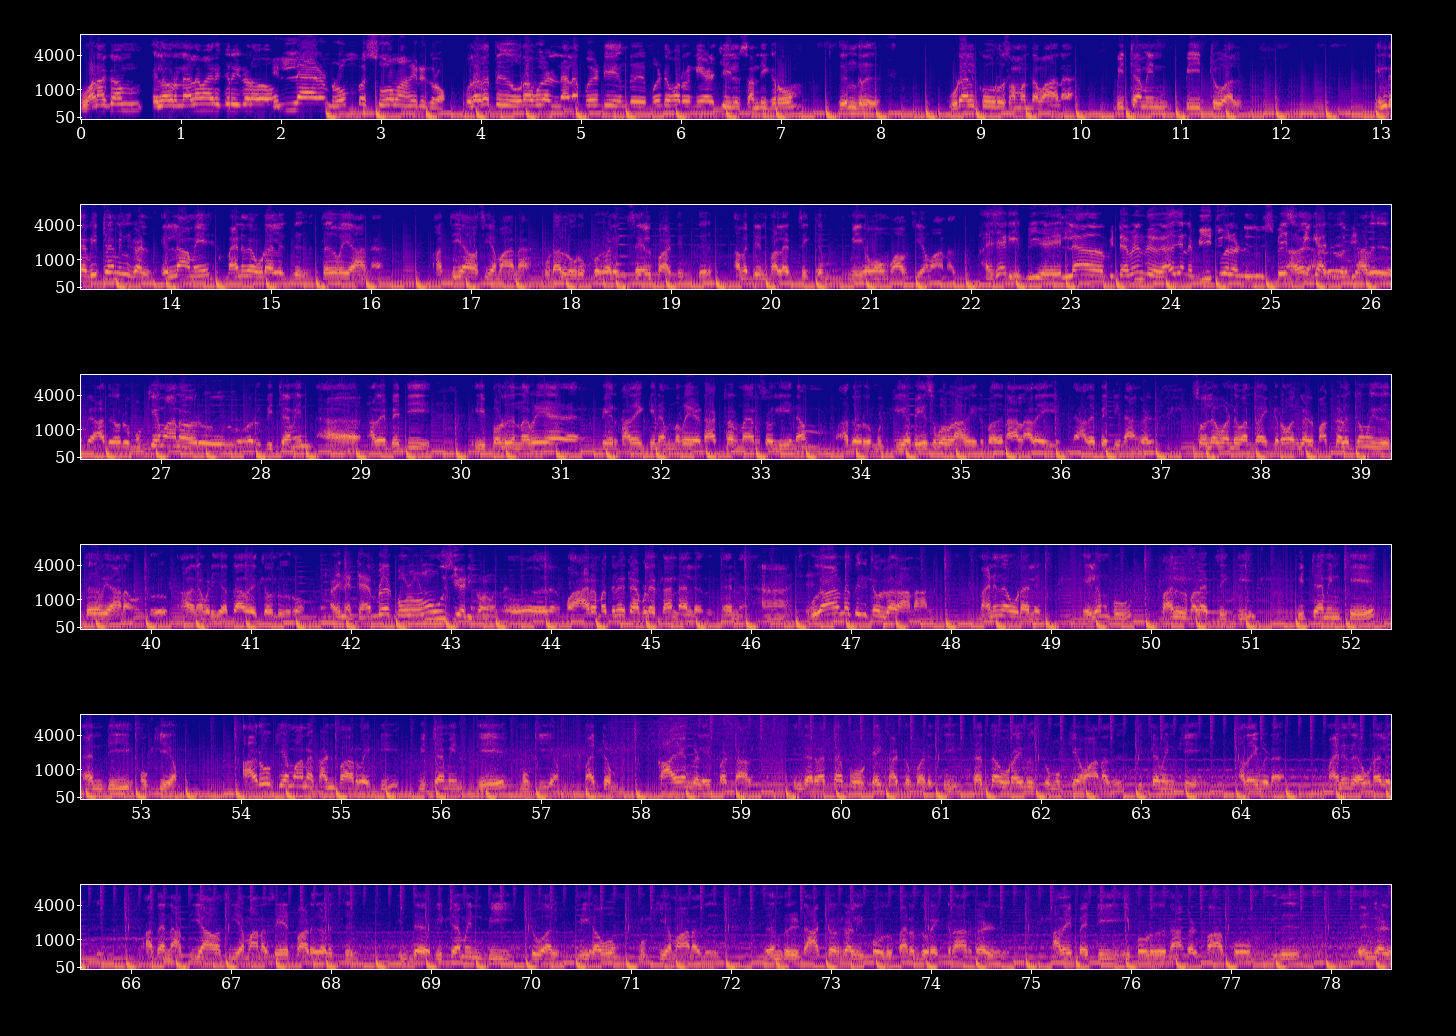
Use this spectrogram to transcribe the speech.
வணக்கம். எல்லோரும் நலமா இருக்கிறீர்களோ எல்லாரும் ரொம்ப சுகமாக இருக்கிறோம். உலகத்துக்கு உறவுகள் நலம் வேண்டி இன்று மீண்டும் ஒரு நிகழ்ச்சியில் சந்திக்கிறோம். இன்று உடல் கூறு சம்பந்தமான விட்டமின் பி டுவெல் இந்த விட்டமின்கள் எல்லாமே மனித உடலுக்கு தேவையான அத்தியாவசியமான உடல் உறுப்புகளின் செயல்பாட்டிற்கு அவற்றின் வளர்ச்சிக்கும் மிகவும் அவசியமானது. அது சரி எல்லா விட்டமின் அது அது- ஒரு முக்கியமான ஒரு ஒரு விட்டமின் அதை பற்றி இப்பொழுது நிறைய பேர் கதைக்கினம் நிறைய டாக்டர்மார் சொல்லினோம் அது ஒரு முக்கிய பேசுபொருளாக இருப்பதனால் அதை அதை பற்றி நாங்கள் சொல்ல வேண்டும் என்று நினைக்கிறோம். எங்கள் மக்களுக்கும் இது தேவையான ஒன்று. அதனபடியாக தான் அதை சொல்லுகிறோம். அது டேப்லெட் போடணும் ஊசி அடிக்கணும் ஆரம்பத்திலே டேப்லெட் தான் நல்லது. என்ன. உதாரணத்துக்கு சொல்வதானால் மனித உடலில் எலும்பு பல் வளர்ச்சிக்கு விட்டமின் கே அண்ட் டி முக்கியம். ஆரோக்கியமான கண் பார்வைக்கு விட்டமின் ஏ முக்கியம். மற்றும் காயங்கள் ஏற்பட்டால் இந்த இரத்த போக்கை கட்டுப்படுத்தி இரத்த உறைவுக்கு முக்கியமானது விட்டமின் கே அதைவிட மனித உடலுக்கு அதன் அத்தியாவசியமான செயற்பாடுகளுக்கு இந்த விட்டமின் பி டுவெல் மிகவும் முக்கியமானது என்று டாக்டர்கள் இப்போது பரிந்துரைக்கிறார்கள். அதை பற்றி இப்பொழுது நாங்கள் பார்ப்போம். இது எங்கள்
